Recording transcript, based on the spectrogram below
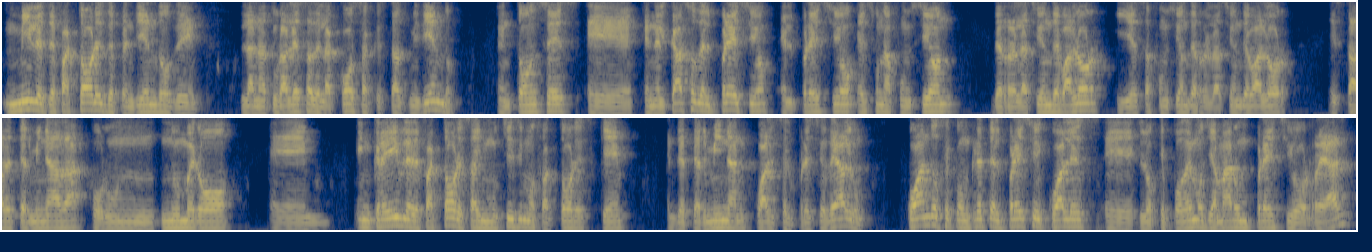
miles de factores dependiendo de la naturaleza de la cosa que estás midiendo. Entonces, eh, en el caso del precio, el precio es una función de relación de valor y esa función de relación de valor está determinada por un número eh, increíble de factores. Hay muchísimos factores que determinan cuál es el precio de algo. ¿Cuándo se concreta el precio y cuál es eh, lo que podemos llamar un precio real?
